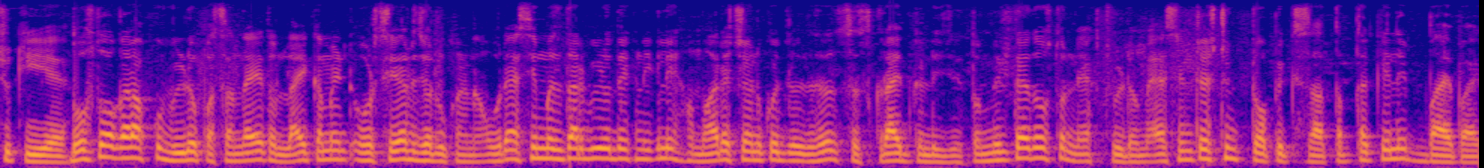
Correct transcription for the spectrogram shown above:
चुकी है। दोस्तों, अगर आपको वीडियो पसंद आए तो लाइक कमेंट और शेयर ज़रूर करना। और ऐसी मज़ेदार वीडियो देखने के लिए हमारे चैनल को जल्द से जल्द सब्सक्राइब कर लीजिए। तो मिलता है दोस्तों नेक्स्ट वीडियो में ऐसे इंटरेस्टिंग टॉपिक के साथ। तब तक के लिए बाय बाय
